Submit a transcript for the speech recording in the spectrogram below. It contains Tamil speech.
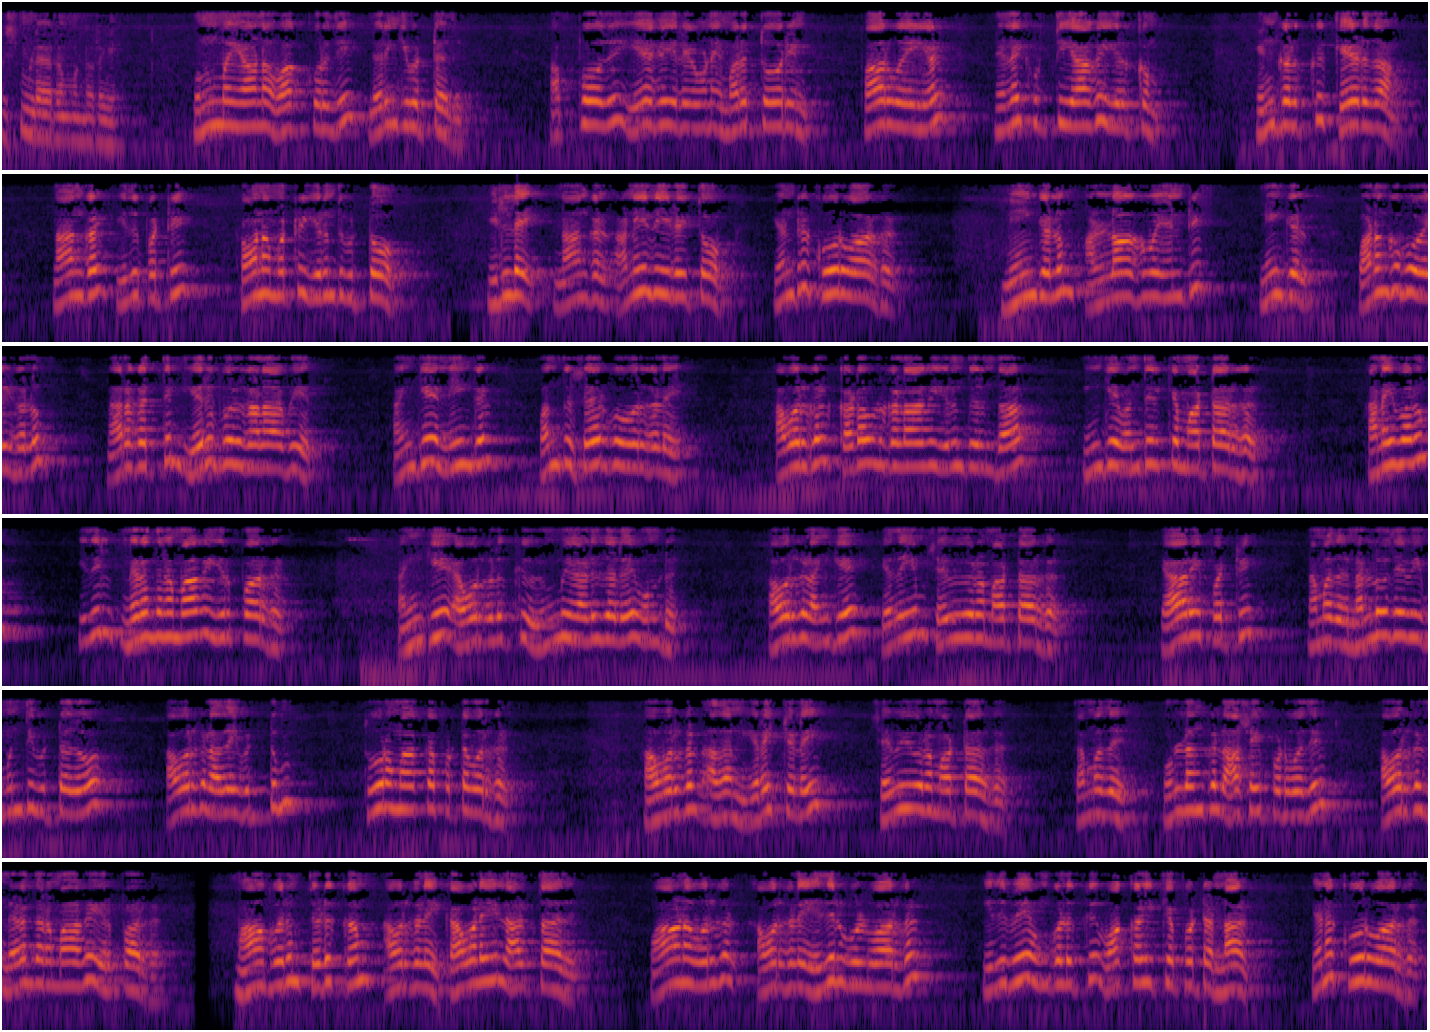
பிஸ்மில்லாஹிர் உண்மையான வாக்குறுதி நெருங்கிவிட்டது. அப்போது ஏக இறைவனை மறுத்தோரின் பார்வைகள் நிலைக்குத்தியாக இருக்கும். எங்களுக்கு கேடுதான். நாங்கள் இது பற்றி கவனமற்று இருந்துவிட்டோம். இல்லை நாங்கள் அநீதி இழைத்தோம் என்று கூறுவார்கள். நீங்களும் அல்லாகுவையின்றி நீங்கள் வணங்குபவைகளும் நரகத்தின் எரிபொருள்களாவீர். அங்கே நீங்கள் வந்து சேர்பவர்களே. அவர்கள் கடவுள்களாக இருந்திருந்தால் இங்கே வந்திருக்க மாட்டார்கள். அனைவரும் இதில் நிரந்தரமாக இருப்பார்கள். அங்கே அவர்களுக்கு உண்மை அழுதலே உண்டு. அவர்கள் அங்கே எதையும் செவிவிட மாட்டார்கள். யாரை பற்றி நமது நல்லுதவி முந்திவிட்டதோ அவர்கள் அதை விட்டும் தூரமாக்கப்பட்டவர்கள். அவர்கள் அதன் இறைச்சலை செவியுற மாட்டார்கள் தமது உள்ளங்கள் ஆசைப்படுவதில் அவர்கள் நிரந்தரமாக இருப்பார்கள். மாபெரும் திடுக்கம் அவர்களை கவலையில் ஆழ்த்தாது. வானவர்கள் அவர்களை எதிர்கொள்வார்கள். இதுவே உங்களுக்கு வாக்களிக்கப்பட்ட நாள் என கூறுவார்கள்.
